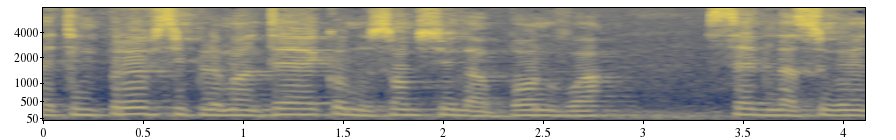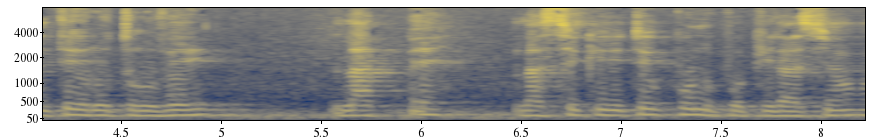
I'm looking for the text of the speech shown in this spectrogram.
est une preuve supplémentaire que nous sommes sur la bonne voie, celle de la souveraineté retrouvée, la paix, la sécurité pour nos populations,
